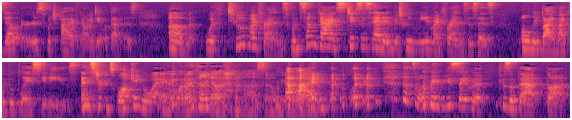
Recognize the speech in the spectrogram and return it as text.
Zellers, which I have no idea what that is, um, with two of my friends when some guy sticks his head in between me and my friends and says, only buy Michael Bublé CDs, and starts walking away. Okay, what do I feel like that would happen to us in a weird I way? Know, literally. That's what made me save it because of that thought.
